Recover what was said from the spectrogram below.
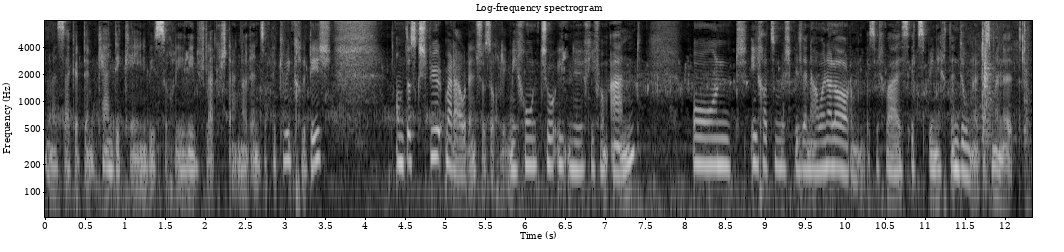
Man sagt dem Candy Cane, wie es so ein bisschen wie ein Schleckstängel dann so ein bisschen gewickelt ist. Und das spürt man auch dann schon so ein bisschen. Man kommt schon in die Nähe vom Ende. Und ich habe zum Beispiel dann auch einen Alarm, dass ich weiß, jetzt bin ich dann unten, dass man nicht,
